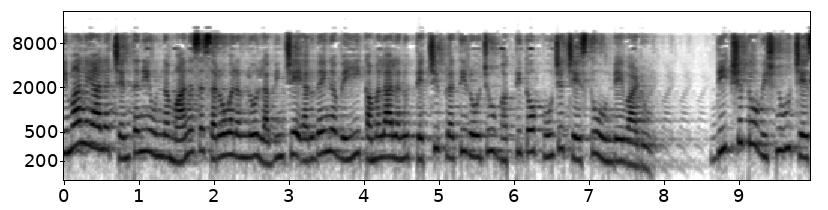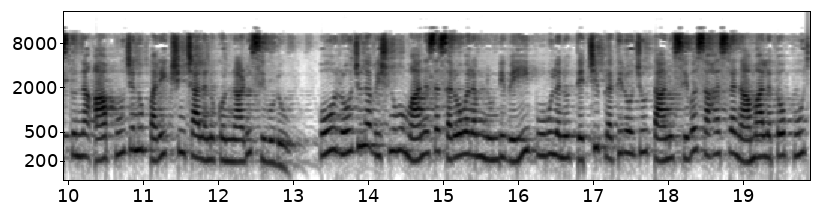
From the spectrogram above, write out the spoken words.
హిమాలయాల చెంతనే ఉన్న మానస సరోవరంలో లభించే అరుదైన వెయ్యి కమలాలను తెచ్చి ప్రతిరోజూ భక్తితో పూజ చేస్తూ ఉండేవాడు. దీక్షతో విష్ణువు చేస్తున్న ఆ పూజను పరీక్షించాలనుకున్నాడు శివుడు. ఓ రోజున విష్ణువు మానస సరోవరం నుండి వెయ్యి పువ్వులను తెచ్చి ప్రతిరోజు తాను శివ సహస్ర నామాలతో పూజ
